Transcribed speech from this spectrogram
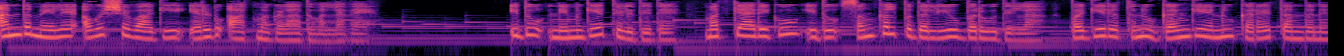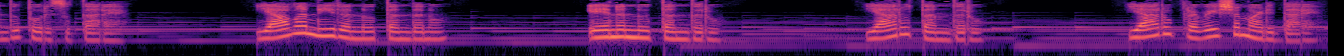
ಅಂದ ಮೇಲೆ ಅವಶ್ಯವಾಗಿ ಎರಡು ಆತ್ಮಗಳಾದವಲ್ಲವೇ? ಇದು ನಿಮಗೆ ತಿಳಿದಿದೆ ಮತ್ಯಾರಿಗೂ ಇದು ಸಂಕಲ್ಪದಲ್ಲಿಯೂ ಬರುವುದಿಲ್ಲ, ಭಗೀರಥನು ಗಂಗೆಯನ್ನು ಕರೆ ತಂದನೆಂದು ತೋರಿಸುತ್ತಾರೆ. ಯಾವ ನೀರನ್ನು ತಂದನು? ಏನನ್ನು ತಂದರು? ಯಾರು ತಂದರು? ಯಾರು ಪ್ರವೇಶ ಮಾಡಿದ್ದಾರೆ?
